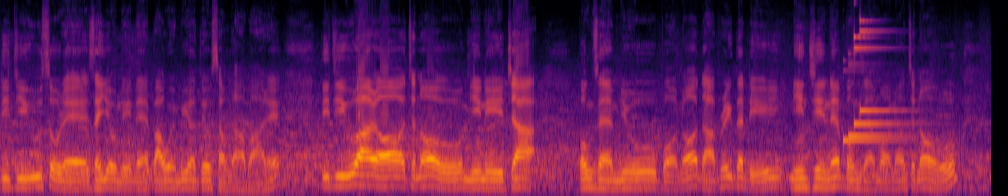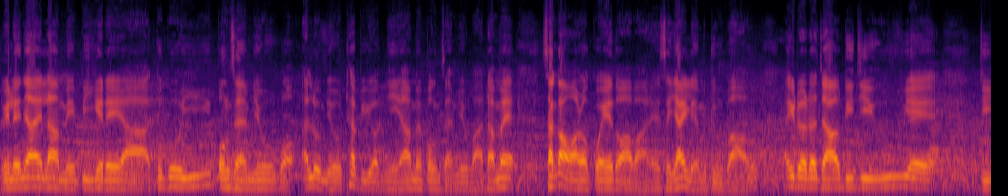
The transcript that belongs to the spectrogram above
DGU ဆိုတဲ့ဇာတ်ရုပ်လေးနဲ့ပါဝင်ပြီးတော့ပြုဆောင်လာပါတယ် DGU ကတော့ကျွန်တော်ကိုမြင်နေကြပုံစံမျိုးပေါ့နော်ဒါပြိသက်တွေမြင်ကျင်တဲ့ပုံစံပေါ့နော်ကျွန်တော်ကိုရေလင်းကြရဲ့လာမင်းပြီးကြတဲ့ကကိုကိုကြီးပုံစံမျိုးပေါ့အဲ့လိုမျိုးထပ်ပြီးတော့မြင်ရမယ့်ပုံစံမျိုးပါဒါပေမဲ့ဇက်ကောင်ကတော့ကွဲသွားပါတယ်ဇရိုက်လည်းမတူပါဘူးအဲ့ဒီတော့ကြောင့် DGU ရဲ့ ဒီ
